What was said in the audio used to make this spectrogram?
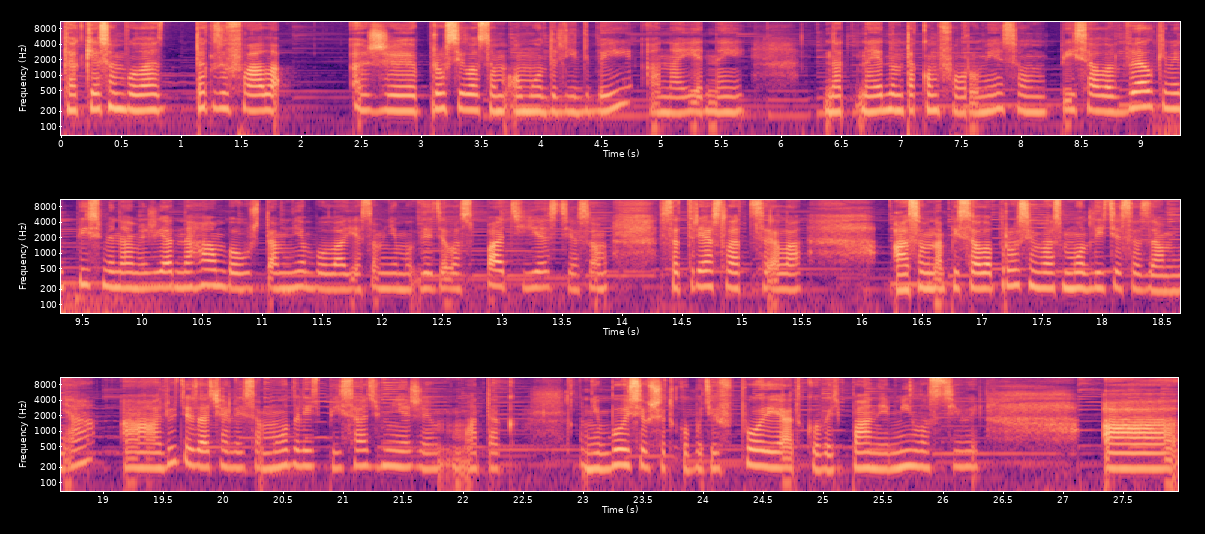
tak ja som bola tak zúfala, že prosila som o modlitby a na jednej na, na jednom takom fórume som písala veľkými písmenami, žiadna hamba už tam nebola, ja som nevedela spať, jesť, ja som sa triasla celá. A som napísala, prosím vás, modlite sa za mňa. A ľudia začali sa modliť, písať mne, že ma tak, neboj sa, všetko bude v poriadku, veď pán je milostivý. A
